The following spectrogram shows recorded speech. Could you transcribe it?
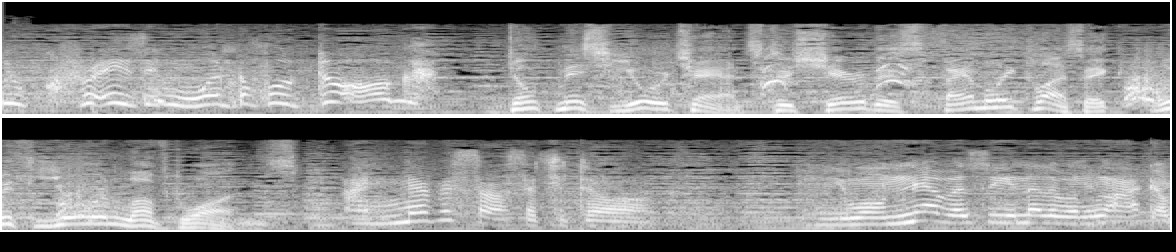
You crazy, wonderful dog! Don't miss your chance to share this family classic with your loved ones. I never saw such a dog. You won't never see another one like him.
